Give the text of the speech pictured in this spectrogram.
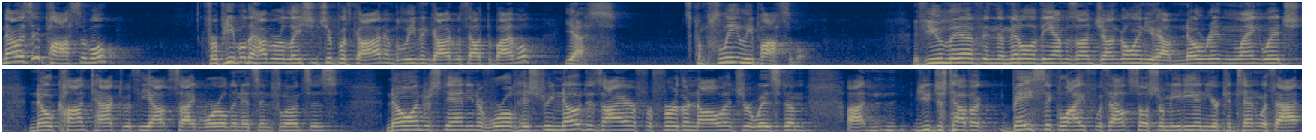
Now, is it possible for people to have a relationship with God and believe in God without the Bible? Yes, it's completely possible. If you live in the middle of the Amazon jungle and you have no written language, no contact with the outside world and its influences, no understanding of world history, no desire for further knowledge or wisdom, uh, you just have a basic life without social media and you're content with that,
